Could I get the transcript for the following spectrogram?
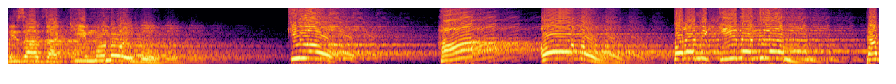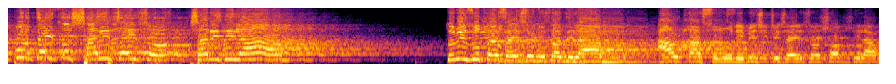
মিজাজটা কি মনে হইব? কি? হ্যাঁ? ও তোর আমি কি না দিলাম? কাপড় চাইছো, শাড়ি চাইছো, শাড়ি দিলাম। তুমি জুতা চাইছো, জুতা দিলাম। আলতা সুনুরি বৃষ্টি চাইছো, সব দিলাম।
